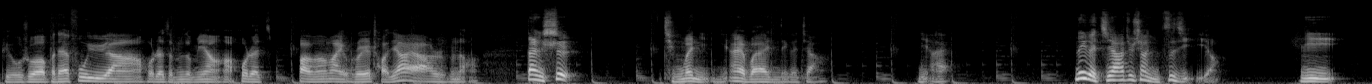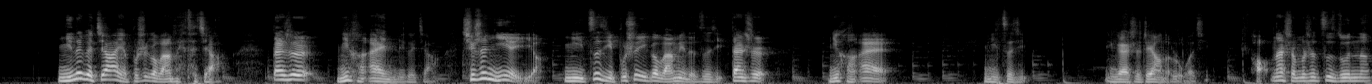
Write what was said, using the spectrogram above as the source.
比如说不太富裕啊，或者怎么怎么样哈，或者爸爸妈妈有时候也吵架呀什么的哈。但是，请问你，你爱不爱你那个家？你爱。那个家就像你自己一样，你，你那个家也不是个完美的家，但是你很爱你那个家。其实你也一样，你自己不是一个完美的自己，但是你很爱你自己，应该是这样的逻辑。好，那什么是自尊呢？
